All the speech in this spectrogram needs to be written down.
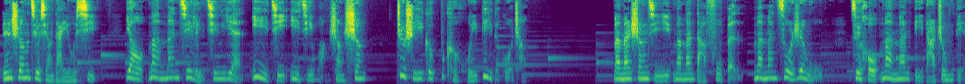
人生就像打游戏，要慢慢积累经验，一级一级往上升，这是一个不可回避的过程。慢慢升级，慢慢打副本，慢慢做任务，最后慢慢抵达终点。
